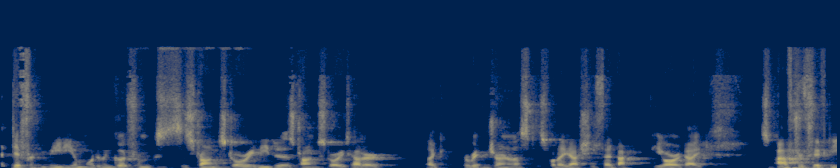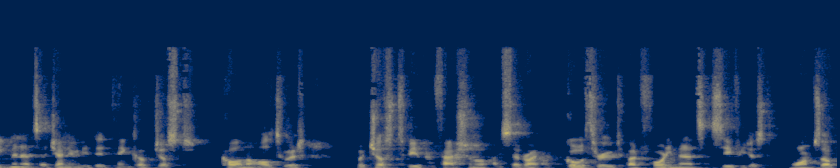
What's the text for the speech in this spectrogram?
a different medium would have been good from a strong story. Needed a strong storyteller, like a written journalist. Is what I actually fed back to the PR guy. So after 15 minutes, I genuinely did think of just calling a halt to it. But just to be a professional, I said, right, I'll go through to about 40 minutes and see if he just warms up.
